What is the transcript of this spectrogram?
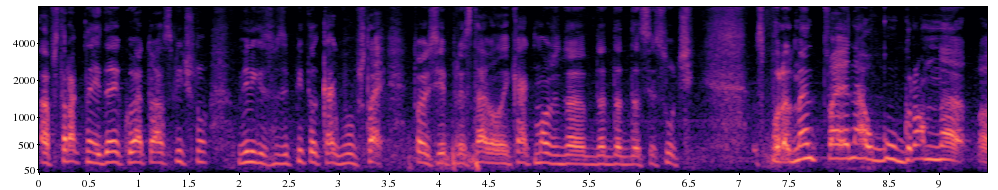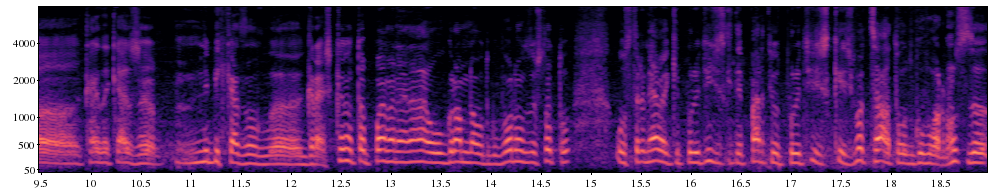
абстрактна идея, която аз лично винаги съм се питал как въобще той си е представил и как може да, да, да, да се случи. Според мен това е една огромна, как да кажа, не бих казал грешка, но то поема на една огромна отговорност, защото устранявайки политическите партии от политическия живот, цялата отговорност за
